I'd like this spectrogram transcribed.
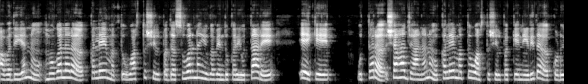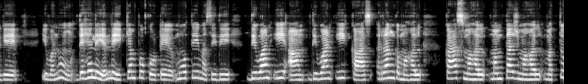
ಅವಧಿಯನ್ನು ಮೊಘಲರ ಕಲೆ ಮತ್ತು ವಾಸ್ತುಶಿಲ್ಪದ ಸುವರ್ಣಯುಗವೆಂದು ಕರೆಯುತ್ತಾರೆ. ಏಕೆ? ಉತ್ತರ ಶಹಜಹಾನನು ಕಲೆ ಮತ್ತು ವಾಸ್ತುಶಿಲ್ಪಕ್ಕೆ ನೀಡಿದ ಕೊಡುಗೆ. ಇವನು ದೆಹಲಿಯಲ್ಲಿ ಕೆಂಪು ಕೋಟೆ ಮೋತಿ ಮಸೀದಿ, ದಿವಾನ್ ಇ ಆಮ್, ದಿವಾನ್ ಇ ಖಾಸ್ ರಂಗ್ ಮಹಲ್ ಖಾಸ್ ಮಹಲ್, ಮಮ್ತಾಜ್ ಮಹಲ್ ಮತ್ತು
